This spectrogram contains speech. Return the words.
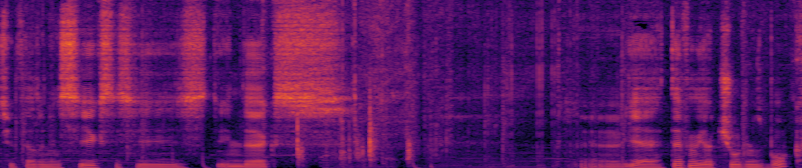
So 2006, this is the index. Uh, yeah, definitely a children's book.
